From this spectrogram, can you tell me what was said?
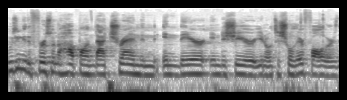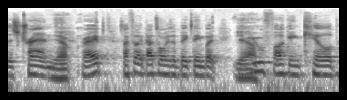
who's gonna be the first one to hop on that trend in, in their industry or you know to show their followers this trend, Yep. right? So I feel like that's always a big thing. But Yeah. you fucking killed.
